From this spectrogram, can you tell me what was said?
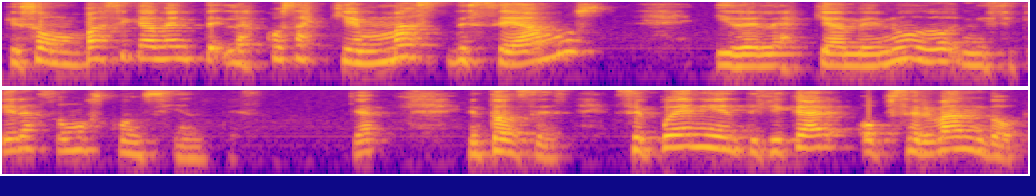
que son básicamente las cosas que más deseamos y de las que a menudo ni siquiera somos conscientes. ¿ya? Entonces, se pueden identificar observando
